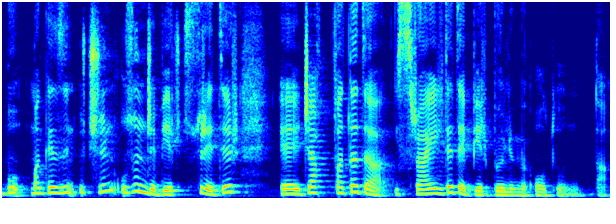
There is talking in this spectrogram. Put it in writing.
bu magazin 3'ün uzunca bir süredir e, Caffa'da da İsrail'de de bir bölümü olduğundan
